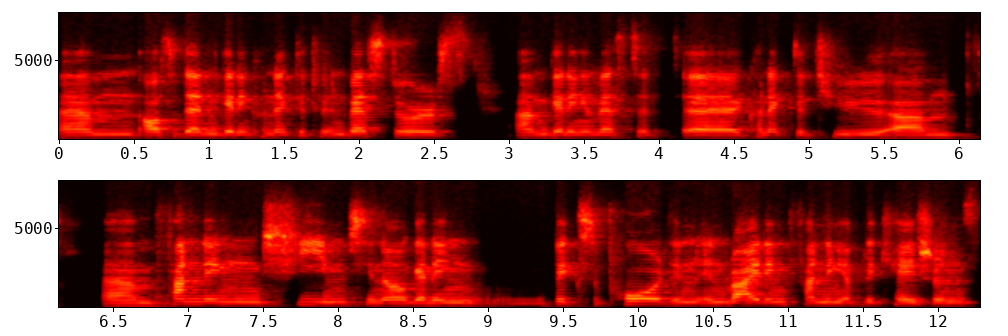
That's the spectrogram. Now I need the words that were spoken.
Um, also, then getting connected to investors, um, getting invested, uh, connected to um, um, funding schemes, you know, getting big support in, in writing funding applications,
